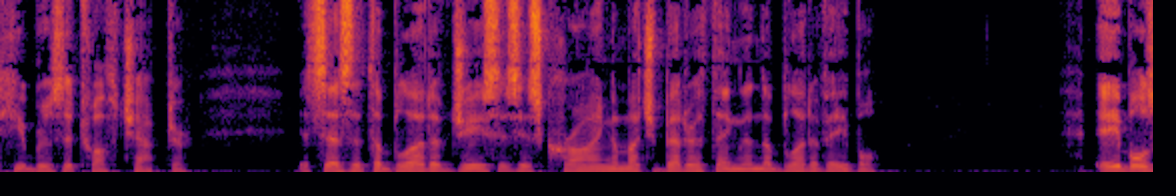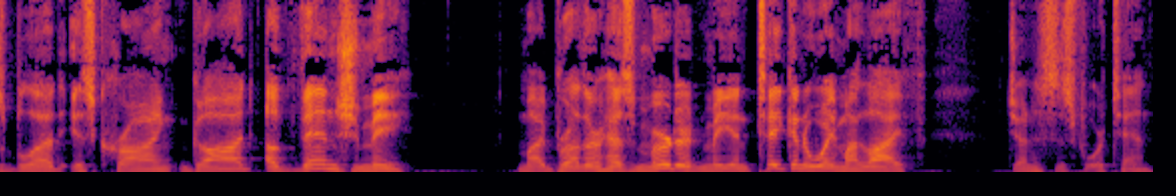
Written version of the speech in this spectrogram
Hebrews, the 12th chapter it says that the blood of Jesus is crying a much better thing than the blood of Abel. Abel's blood is crying, God, avenge me. My brother has murdered me and taken away my life. Genesis 4:10.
